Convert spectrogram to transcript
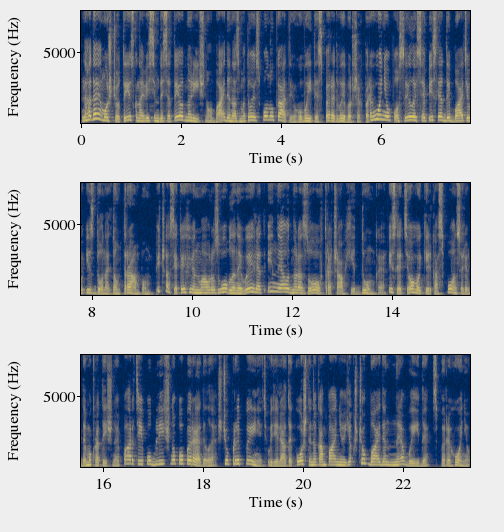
Нагадаємо, що тиск на 81-річного Байдена з метою спонукати його вийти з передвиборчих перегонів посилився після дебатів із Дональдом Трампом, під час яких він мав розгублений вигляд і неодноразово втрачав хід думки. Після цього кілька спонсорів демократичної партії публічно попередили, що припинять виділяти кошти на кампанію, якщо Байден не вийде з перегонів.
